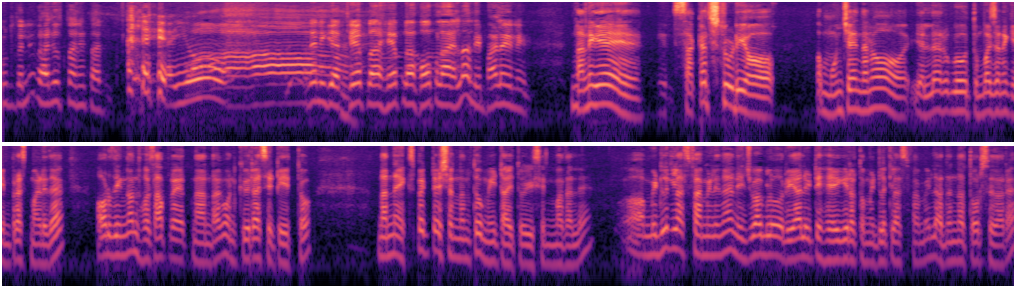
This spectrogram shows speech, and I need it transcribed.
ಊಟದಲ್ಲಿ ರಾಜಸ್ಥಾನಿ ತಾಲಿ. ಅಯ್ಯೋ. ನನಗೆ ಹೇಪ್ಲ ಹೇಪ್ಲ ಹೋಪ್ಲ ಎಲ್ಲ ಅಲ್ಲಿ ಬಾಳೆ ಎಲೆ ನನಗೆ ಸಖತ್ ಸ್ಟುಡಿಯೋ ಮುಂಚೆಯಿಂದನೂ ಎಲ್ಲರಿಗೂ ತುಂಬ ಜನಕ್ಕೆ ಇಂಪ್ರೆಸ್ ಮಾಡಿದೆ. ಅವ್ರದ್ದು ಇನ್ನೊಂದು ಹೊಸ ಪ್ರಯತ್ನ ಅಂದಾಗ ಒಂದು ಕ್ಯೂರಿಯಾಸಿಟಿ ಇತ್ತು. ನನ್ನ ಎಕ್ಸ್ಪೆಕ್ಟೇಷನ್ ಅಂತೂ ಮೀಟ್ ಆಯಿತು ಈ ಸಿನಿಮಾದಲ್ಲಿ. ಮಿಡ್ಲ್ ಕ್ಲಾಸ್ ಫ್ಯಾಮಿಲಿನ ನಿಜವಾಗ್ಲೂ ರಿಯಾಲಿಟಿ ಹೇಗಿರುತ್ತೋ ಮಿಡ್ಲ್ ಕ್ಲಾಸ್ ಫ್ಯಾಮಿಲಿ ಅದನ್ನು ತೋರಿಸಿದ್ದಾರೆ.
